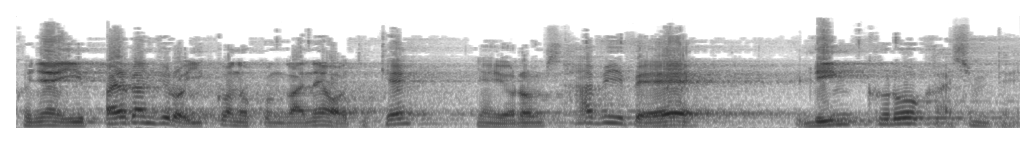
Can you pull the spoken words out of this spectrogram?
그냥 이 빨간 줄로 있건 없건 간에 어떻게 그냥 여러분 삽입에 링크로 가시면 돼요.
